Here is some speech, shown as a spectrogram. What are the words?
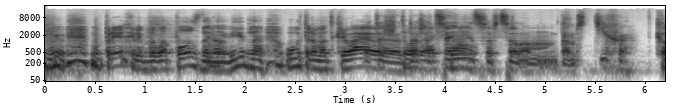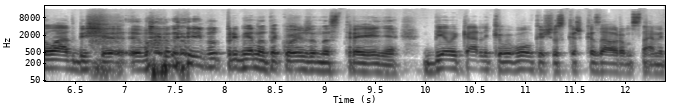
Мы приехали, было поздно, не ну, видно. Утром открываю Это даже ценится в целом, там тихо кладбище. И вот примерно такое же настроение. Белый карликовый волк еще с кашказауром с нами.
